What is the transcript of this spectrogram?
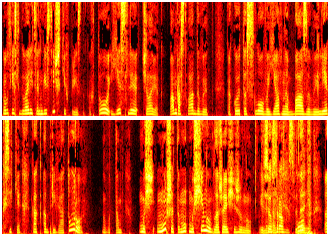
Но вот если говорить о лингвистических признаках, то если человек вам раскладывает какое-то слово явно базовой лексики как аббревиатуру, ну вот там муж, муж это мужчина, ублажающий жену. Или Все, там, сразу до свидания. Поп, э,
